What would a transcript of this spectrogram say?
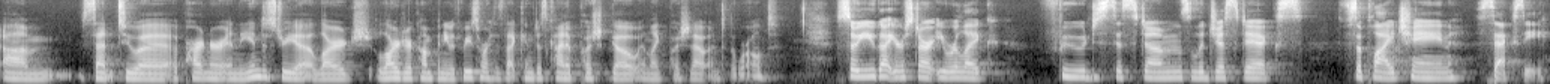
um, sent to a, a, partner in the industry, a large, larger company with resources that can just kind of push go and like push it out into the world. So you got your start. You were like food systems, logistics, supply chain, sexy.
